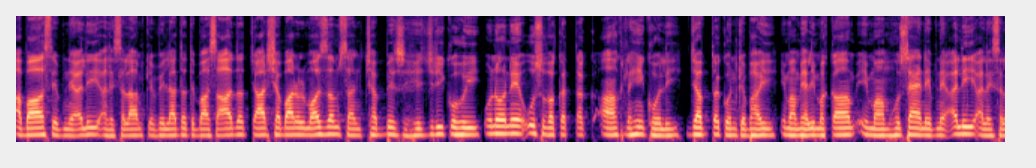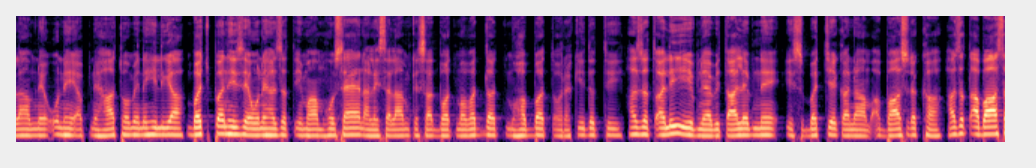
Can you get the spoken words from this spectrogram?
अब्बास इबन अली सलाम के विलादत बासादत चार शबानमज़म सन छब्बीस हिजरी को हुई। उन्होंने उस वक़्त तक आँख नहीं खोली, जब तक उनके भाई इमाम अली मकाम इमाम हुसैन इबन अली सलाम ने उन्हें अपने हाथों में नहीं लिया। बचपन ही से उन्हें हज़रत इमाम हुसैन सलाम के साथ बहुत मवदत मोहब्बत और अकीदत थी। हज़रत अली इबन अबी तालिब ने इस बच्चे का नाम अब्बास रखा। हज़रत अब्बास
